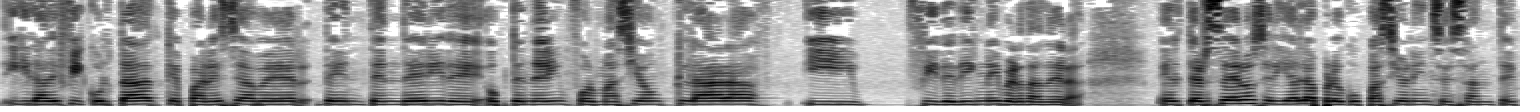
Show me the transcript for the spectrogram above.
y la dificultad que parece haber de entender y de obtener información clara y fidedigna y verdadera. El tercero sería la preocupación incesante.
